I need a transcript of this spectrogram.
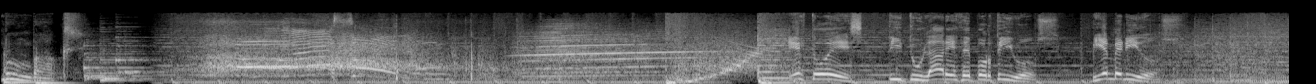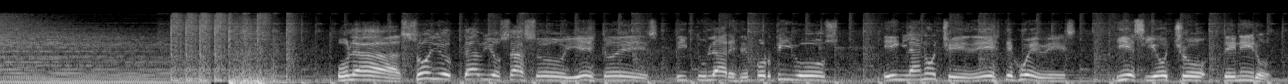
Boombox. Esto es Titulares Deportivos. Bienvenidos. Hola, soy Octavio Sazo y esto es Titulares Deportivos en la noche de este jueves 18 de enero.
